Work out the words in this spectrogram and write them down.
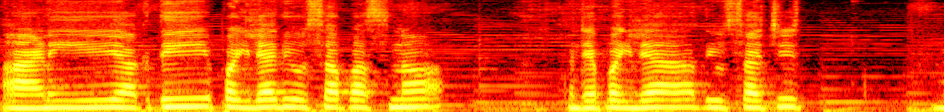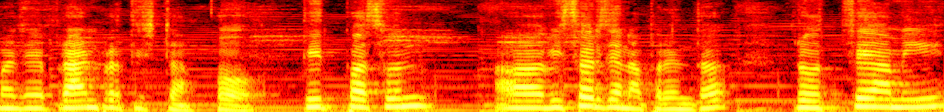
आणि अगदी पहिल्या दिवसापासनं म्हणजे पहिल्या दिवसाची म्हणजे प्राणप्रतिष्ठा हो. तिथपासून विसर्जनापर्यंत. रोजचे आम्ही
